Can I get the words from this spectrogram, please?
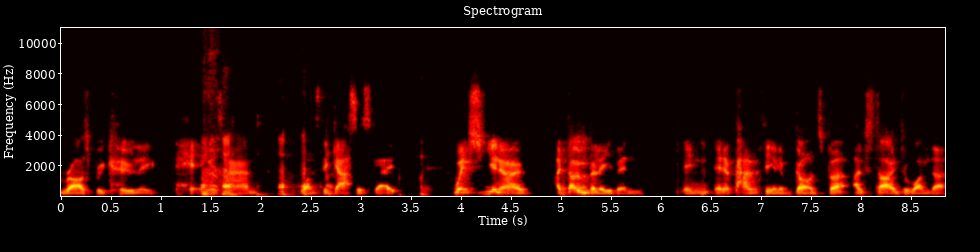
raspberry coulis hitting his hand once the gas escaped. which you know I don't believe in in in a pantheon of gods, but I'm starting to wonder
